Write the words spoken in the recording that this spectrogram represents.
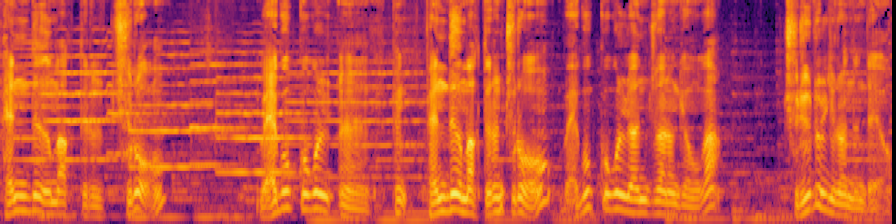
밴드 음악들을 주로 외국곡을 에, 밴드 음악들은 주로 외국곡을 연주하는 경우가 주류를 이뤘는데요.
